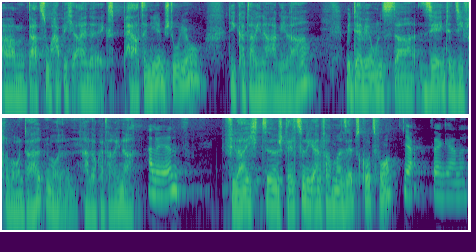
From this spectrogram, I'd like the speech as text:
Ähm, dazu habe ich eine Expertin hier im Studio, die Katharina Aguilar, mit der wir uns da sehr intensiv darüber unterhalten wollen. Hallo Katharina. Hallo Jens. Vielleicht äh, stellst du dich einfach mal selbst kurz vor? Ja, sehr gerne.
